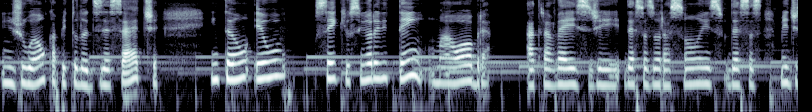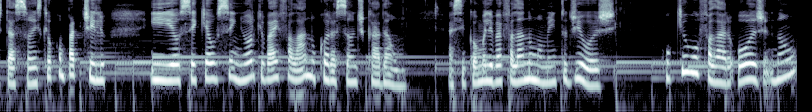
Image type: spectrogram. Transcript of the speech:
em João capítulo 17. Então eu sei que o Senhor ele tem uma obra através de dessas orações, dessas meditações que eu compartilho. E eu sei que é o Senhor que vai falar no coração de cada um, assim como ele vai falar no momento de hoje. O que eu vou falar hoje não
